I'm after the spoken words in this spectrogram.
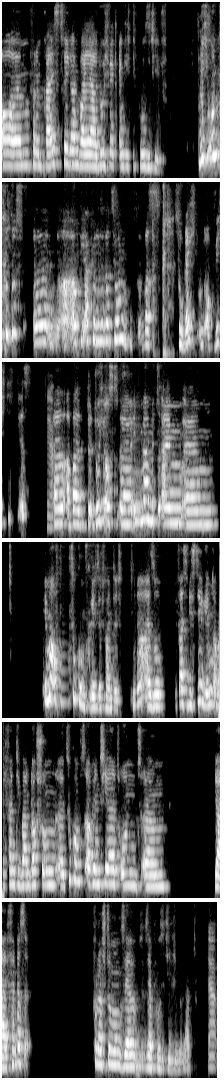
ähm, von den Preisträgern, war ja durchweg eigentlich positiv. Nicht unkritisch äh, auf die aktuelle Situation, was zu Recht und auch wichtig ist, ja. äh, aber durchaus äh, immer mit einem ähm, immer auf die Zukunft gerichtet, fand ich. Ne? Also ich weiß nicht, wie es dir ging, aber ich fand, die waren doch schon äh, zukunftsorientiert und ähm, ja, ich fand das von der Stimmung sehr, sehr positiv, wie gesagt. Ja,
